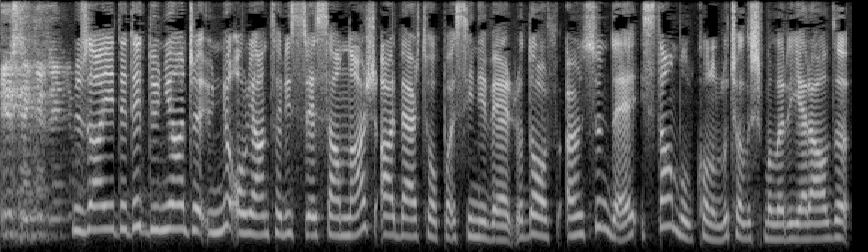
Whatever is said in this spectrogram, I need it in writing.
1850 Müzayedede dünyaca ünlü oryantalist ressamlar Alberto Pasini ve Rudolf Ernst'ün de İstanbul konulu çalışmaları yer aldı.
